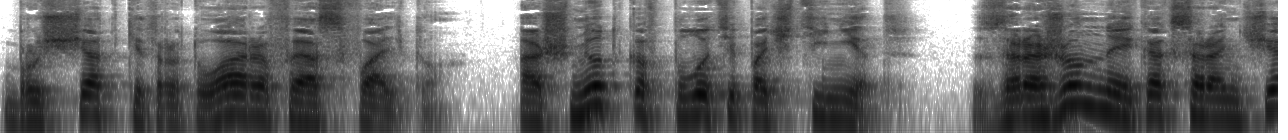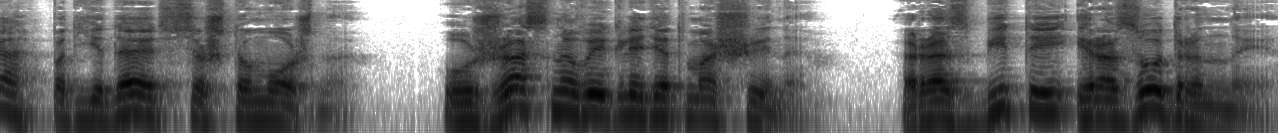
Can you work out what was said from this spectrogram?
брусчатке тротуаров и асфальту. Ошметков плоти почти нет. Зараженные, как саранча, подъедают все, что можно. Ужасно выглядят машины. Разбитые и разодранные,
